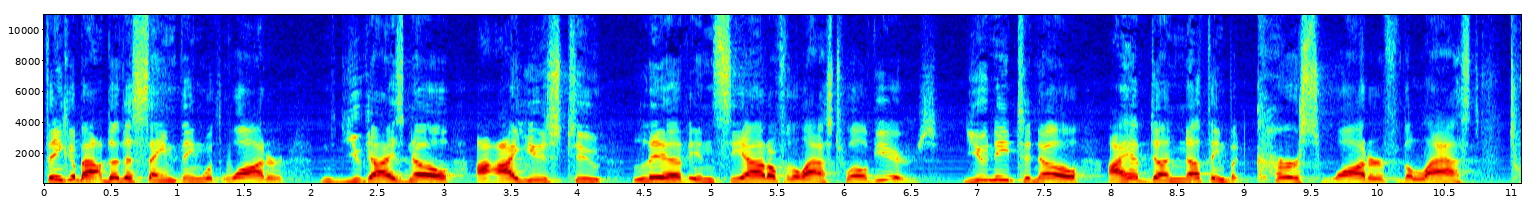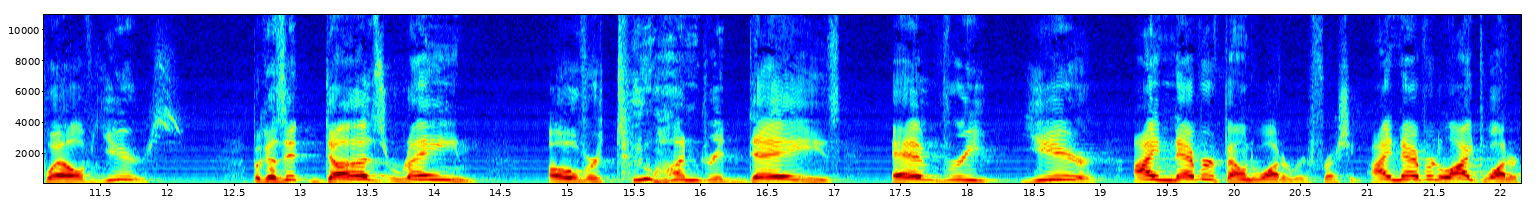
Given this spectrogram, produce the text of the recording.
Think about the, same thing with water. You guys know I, I used to live in Seattle for the last 12 years. You need to know I have done nothing but curse water for the last 12 years because it does rain over 200 days every year. I never found water refreshing. I never liked water.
